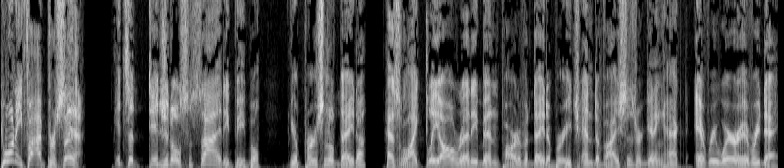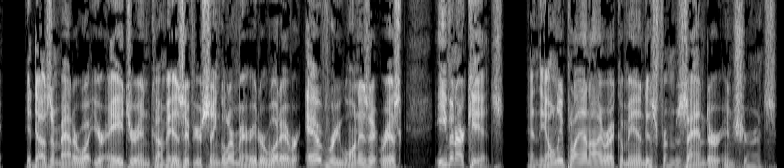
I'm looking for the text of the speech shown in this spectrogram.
25%! It's a digital society, people. Your personal data has likely already been part of a data breach, and devices are getting hacked everywhere every day. It doesn't matter what your age or income is, if you're single or married or whatever, everyone is at risk, even our kids. And the only plan I recommend is from Zander Insurance.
